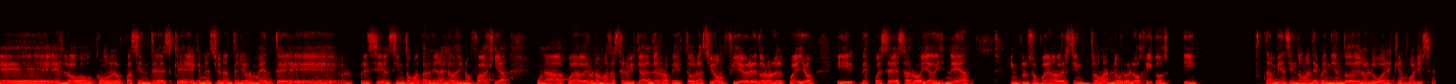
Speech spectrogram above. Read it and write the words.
eh, es lo, como los pacientes que, mencioné anteriormente, eh, el, síntoma cardinal es la odinofagia, una, puede haber una masa cervical de rápida instauración, fiebre, dolor del cuello y después se desarrolla disnea. Incluso pueden haber síntomas neurológicos y también síntomas dependiendo de los lugares que embolice.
